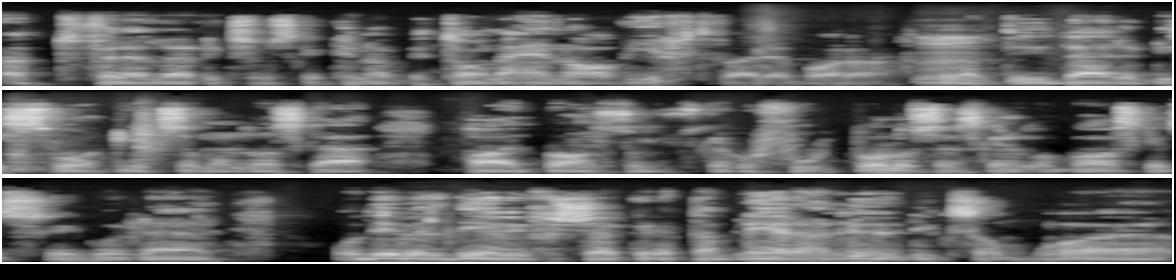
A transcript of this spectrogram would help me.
att föräldrar liksom ska kunna betala en avgift för det bara. Mm. För att det är där det blir svårt liksom om de ska ha ett barn som ska gå fotboll och sen ska de gå basket och ska gå där. Och det är väl det vi försöker etablera nu liksom. Och, eh,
